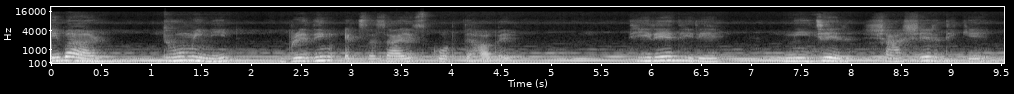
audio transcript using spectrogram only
এবার দু মিনিট ব্রিদিং এক্সারসাইজ করতে হবে। ধীরে ধীরে নিজের শ্বাসের দিকে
